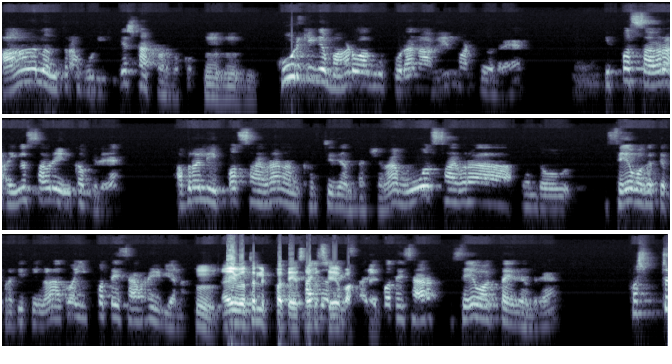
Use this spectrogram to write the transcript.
ಆ ನಂತರ ಹೂಡಿಕೆಗೆ ಸ್ಟಾರ್ಟ್ ಮಾಡ್ಬೇಕು. ಹೂಡಿಕೆಗೆ ಮಾಡುವಾಗ್ಲೂ ಕೂಡ ನಾವೇನ್ ಮಾಡ್ತೀವಿ ಅಂದ್ರೆ ಇಪ್ಪತ್ ಸಾವಿರ ಐವತ್ ಸಾವಿರ ಇನ್ಕಮ್ ಇದೆ. ಅದರಲ್ಲಿ ಇಪ್ಪತ್ ಸಾವಿರ ನಾನು ಖರ್ಚಿದೆ ಅಂದ ತಕ್ಷಣ ಮೂವತ್ ಸಾವಿರ ಒಂದು ಸೇವ್ ಆಗುತ್ತೆ ಪ್ರತಿ ತಿಂಗಳ ಅಥವಾ ಇಪ್ಪತ್ತೈದು ಸಾವಿರ ಹಿಡಿಯೋಣ. ಐವತ್ತರಲ್ಲಿ ಇಪ್ಪತ್ತೈದು ಸಾವಿರ ಸೇವ್ ಆಗ್ತಾ ಇದೆ. ಅಂದ್ರೆ ಫಸ್ಟ್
